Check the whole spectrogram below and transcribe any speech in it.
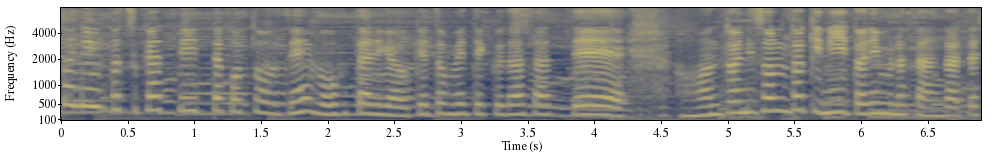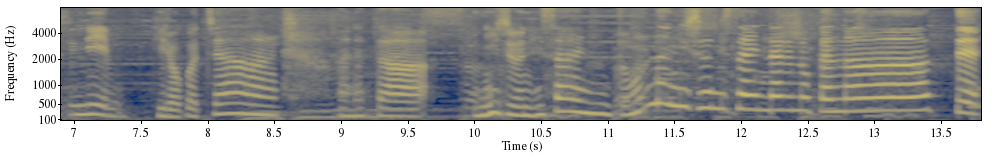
当にぶつかっていったことを全部お二人が受け止めてくださって本当にその時に鳥村さんが私に「ひろこちゃんあなた22歳にどんな22歳になるのかな？って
